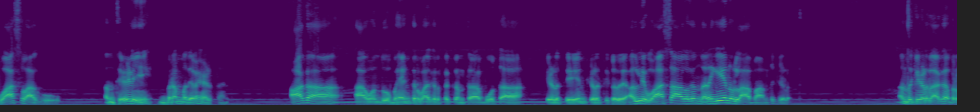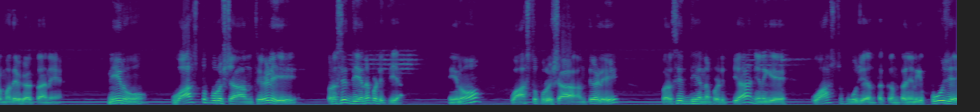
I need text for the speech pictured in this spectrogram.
ವಾಸವಾಗು ಅಂಥೇಳಿ ಬ್ರಹ್ಮದೇವ ಹೇಳ್ತಾನೆ. ಆಗ ಆ ಒಂದು ಭಯಂಕರವಾಗಿರ್ತಕ್ಕಂಥ ಭೂತ ಕೇಳುತ್ತೆ, ಏನು ಕೇಳುತ್ತೆ ಕೇಳಿದ್ರೆ, ಅಲ್ಲಿ ವಾಸ ಆಗೋದ್ರಿಂದ ನನಗೇನು ಲಾಭ ಅಂತ ಕೇಳುತ್ತೆ. ಅಂತ ಕೇಳಿದಾಗ ಬ್ರಹ್ಮದೇವ ಹೇಳ್ತಾನೆ, ನೀನು ವಾಸ್ತು ಪುರುಷ ಅಂಥೇಳಿ ಪ್ರಸಿದ್ಧಿಯನ್ನು ಪಡಿತೀಯ. ನೀನು ವಾಸ್ತು ಪುರುಷ ಅಂಥೇಳಿ ಪ್ರಸಿದ್ಧಿಯನ್ನು ಪಡಿತೀಯ. ನಿನಗೆ ವಾಸ್ತು ಪೂಜೆ ಅಂತಕ್ಕಂಥ, ನಿನಗೆ ಪೂಜೆ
